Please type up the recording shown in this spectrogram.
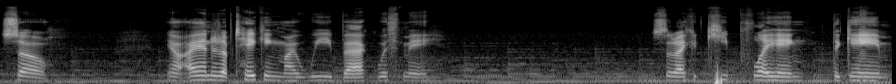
So, you know, I ended up taking my Wii back with me so that I could keep playing the game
